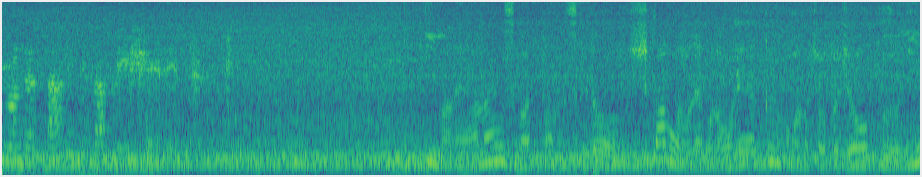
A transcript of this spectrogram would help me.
Your understanding is appreciated. 今ねアナウンスがあったんですけどシカゴのねこのオヘア空港のちょっと上空に、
